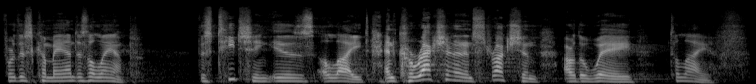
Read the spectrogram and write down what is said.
For this command is a lamp, this teaching is a light, and correction and instruction are the way to life.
